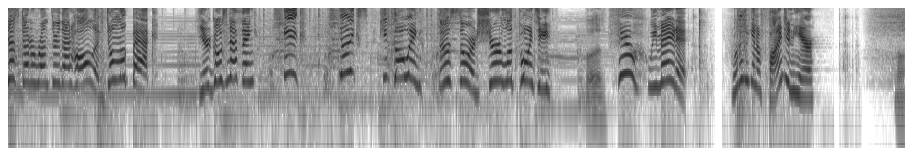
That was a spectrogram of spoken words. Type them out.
Just gotta run through that hall and don't look back. Here goes nothing. Eek! Yikes! Keep going! Those swords sure look pointy. Uh, Phew, we made it. What are we gonna find in here? ay.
